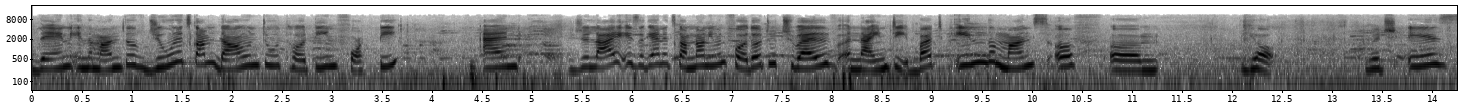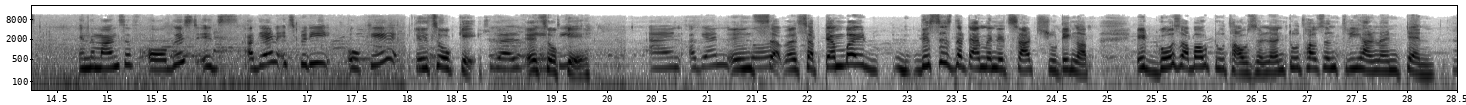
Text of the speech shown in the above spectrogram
then in the month of June, it's come down to 1340. And July is again, it's come down even further to 1290. But in the months of um, here, which is in the months of August, it's again, it's pretty okay. It's okay. It's okay. And again, in uh, September, it, this is the time when it starts shooting up. It goes about 2000 and 2310. Hmm.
